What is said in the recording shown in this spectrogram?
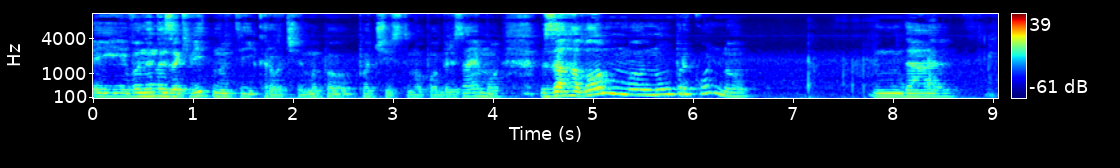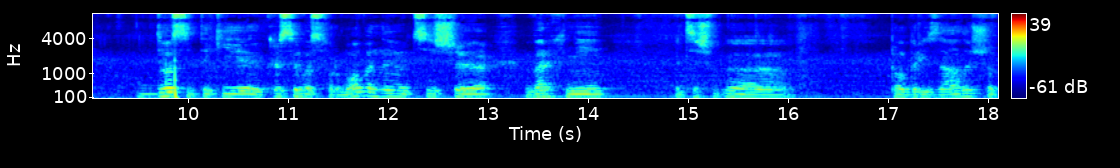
і вони не заквітнуть. І коротше, ми по- почистимо, пообрізаємо. Загалом, ну, прикольно. Да. Досить такі красиво сформовані. Ці ж е, верхні, ці ж е, пообрізали, щоб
